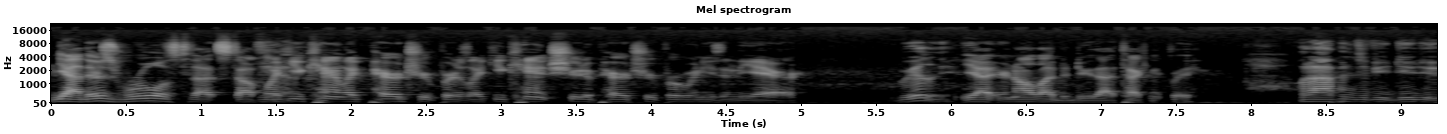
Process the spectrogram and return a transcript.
yeah, there's rules to that stuff. Like Yeah. you can't like paratroopers, like you can't shoot a paratrooper when he's in the air. Really? Yeah, you're not allowed to do that technically. What happens if you do do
